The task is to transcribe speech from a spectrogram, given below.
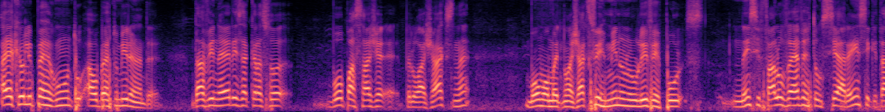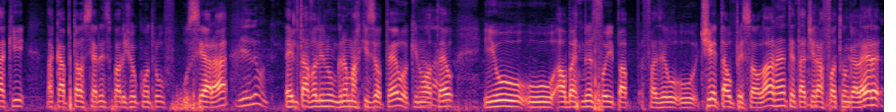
Aí é que eu lhe pergunto, Alberto Miranda. Davi Neres, aquela sua boa passagem eh, pelo Ajax, né? bom momento no Ajax, Firmino no Liverpool, nem se fala o Everton cearense, que está aqui na capital cearense para o jogo contra o, o Ceará. E ele ontem? Ele estava ali no Gran Marquise Hotel, aqui no Ah lá. hotel, e o, o Alberto Miranda foi para fazer o, o tietar o pessoal lá, né? Tentar tirar foto com a galera.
